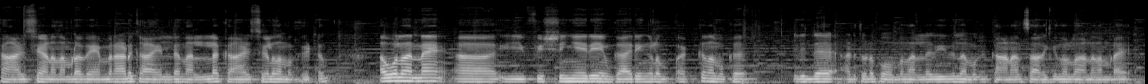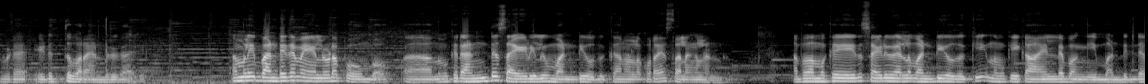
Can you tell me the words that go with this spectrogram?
കാഴ്ചയാണ്. നമ്മുടെ വേമ്പനാട് കായലിന്റെ നല്ല കാഴ്ചകൾ നമുക്ക് കിട്ടും. അതുപോലെ തന്നെ ഈ ഫിഷിംഗ് ഏരിയയും കാര്യങ്ങളും ഒക്കെ നമുക്ക് ഇതിന്റെ അടുത്തൂടെ പോകുമ്പോൾ നല്ല രീതിയിൽ നമുക്ക് കാണാൻ സാധിക്കുന്നുള്ളതാണ് നമ്മുടെ ഇവിടെ എടുത്തു പറയേണ്ട ഒരു കാര്യം. നമ്മൾ ഈ ബണ്ടിന്റെ മേളിലൂടെ പോകുമ്പോൾ നമുക്ക് രണ്ട് സൈഡിലും വണ്ടി ഒതുക്കാനുള്ള കുറേ സ്ഥലങ്ങളുണ്ട്. അപ്പോൾ നമുക്ക് ഏത് സൈഡ് വേണമെങ്കിലും വണ്ടി ഒതുക്കി നമുക്ക് ഈ കായലിന്റെ ഭംഗിയും ബണ്ടിന്റെ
